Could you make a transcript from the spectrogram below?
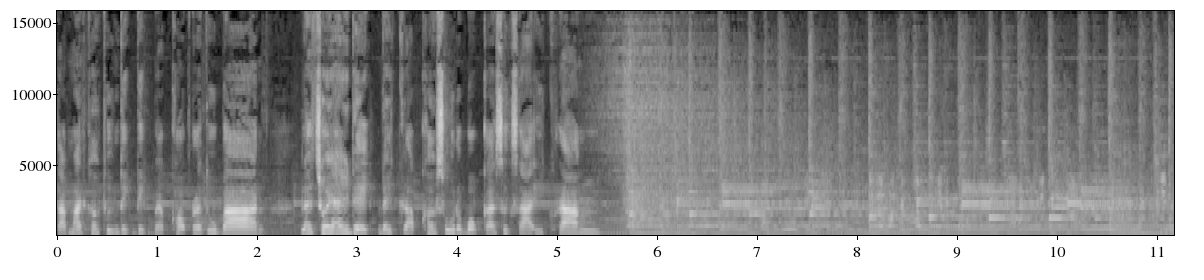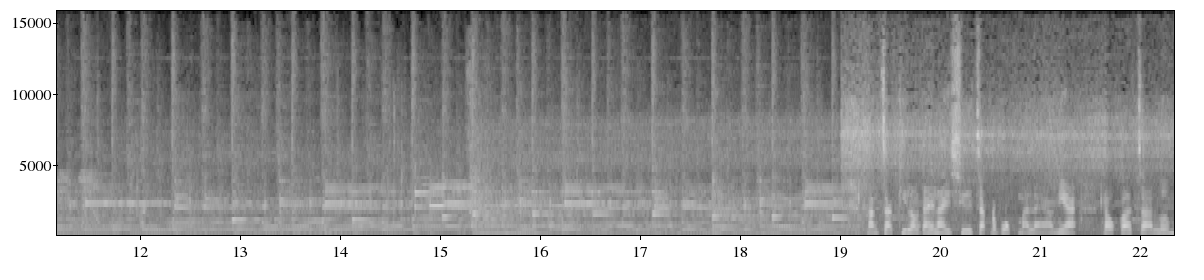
สามารถเข้าถึงเด็กๆ แบบเคาะประตูบ้าน และช่วยให้เด็กได้กลับเข้าสู่ระบบการศึกษาอีกครั้ง หลังจากที่เราได้รายชื่อจากระบบมาแล้วเนี่ยเราก็จะเริ่ม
